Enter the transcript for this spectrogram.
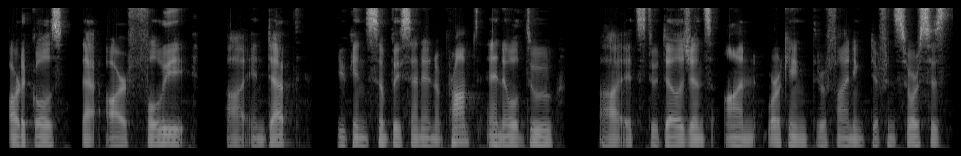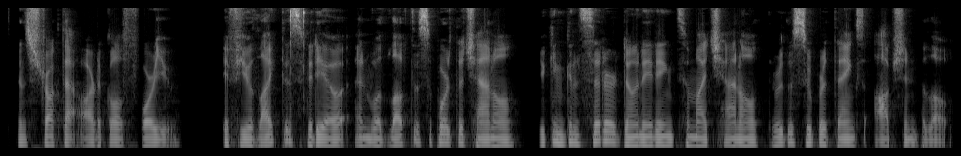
articles that are fully uh, in depth. You can simply send in a prompt and it will do uh, its due diligence on working through finding different sources to construct that article for you. If you like this video and would love to support the channel, you can consider donating to my channel through the super thanks option below.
